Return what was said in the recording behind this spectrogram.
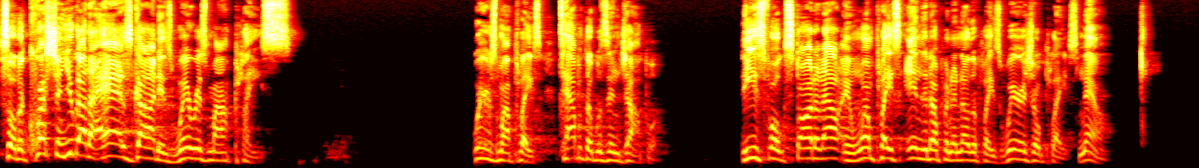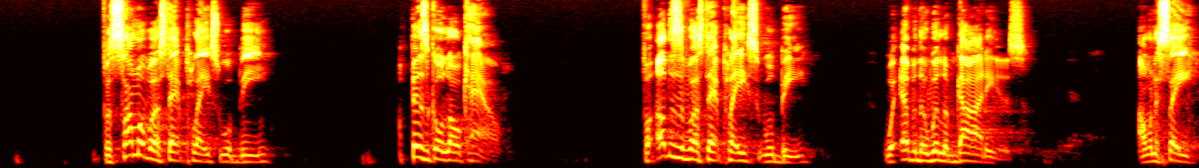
So the question you got to ask God is, where is my place? Where's my place? Tabitha was in Joppa. These folks started out in one place, ended up in another place. Where is your place? Now, for some of us, that place will be physical locale. For others of us, that place will be wherever the will of God is. I want to say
